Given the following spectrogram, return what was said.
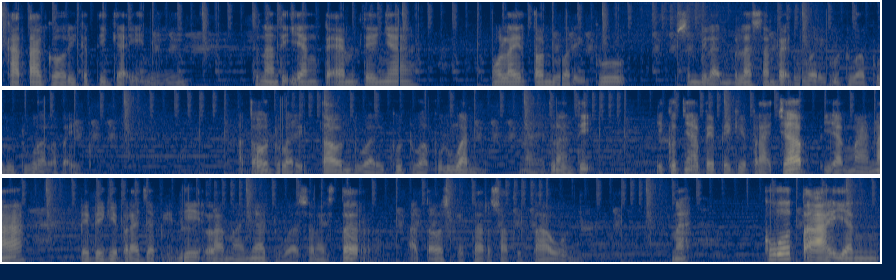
kategori ketiga ini itu nanti yang TMT-nya mulai tahun 2000 19 sampai 2022 Bapak Ibu. Atau dua, tahun 2020-an nah itu nanti ikutnya PPG Prajab yang mana PPG Prajab ini lamanya dua semester atau sekitar satu tahun. Nah kuota yang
